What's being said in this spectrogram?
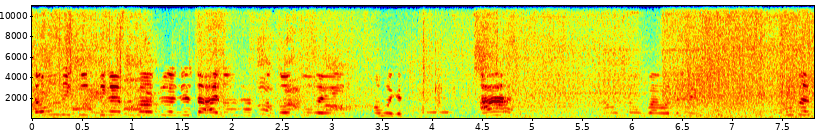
The only good thing about Village is that I don't have to go to a. Oh my god. Ah! I was so bad. What the heck? What was that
